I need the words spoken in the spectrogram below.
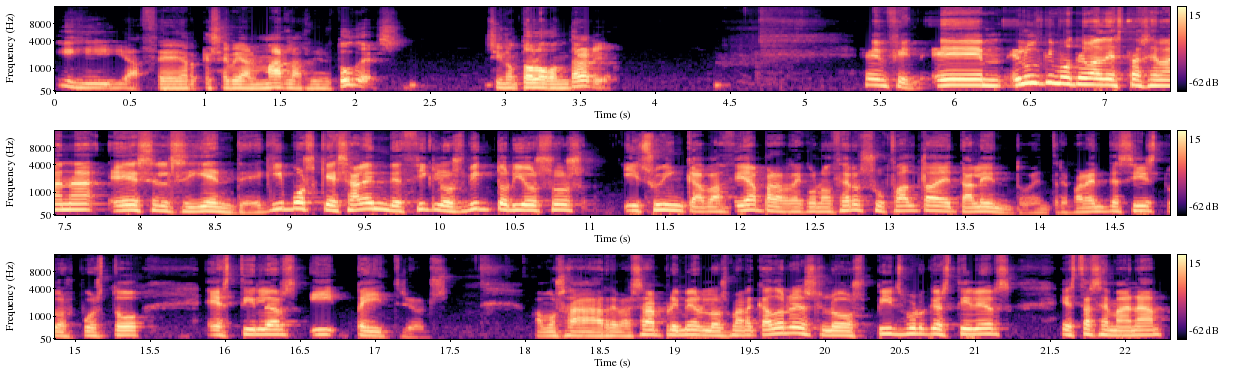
y hacer que se vean más las virtudes, sino todo lo contrario. En fin, eh, el último tema de esta semana es el siguiente. Equipos que salen de ciclos victoriosos y su incapacidad para reconocer su falta de talento. Entre paréntesis, tú has puesto Steelers y Patriots. Vamos a repasar primero los marcadores. Los Pittsburgh Steelers esta semana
